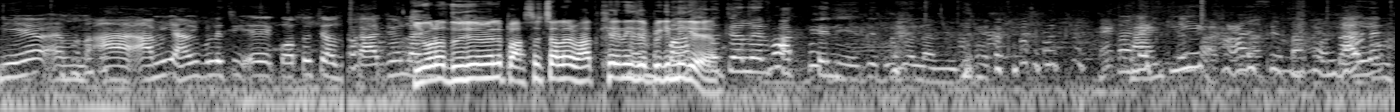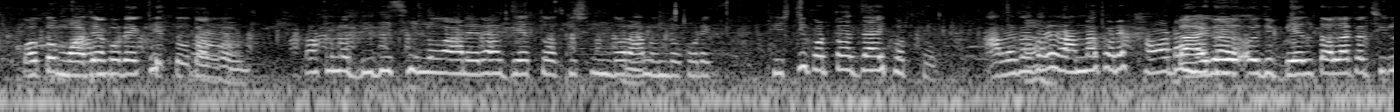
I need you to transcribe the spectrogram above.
নিয়ে আমি আমি বলেছি এ কত চাল? কাজল কি ওরা দুজন মিলে পাঁচশো চালের ভাত খেয়ে নিয়েছে পিকনিকে? পাঁচশো চালের ভাত খেয়ে নিয়েছে দুজন আমি। তাহলে কি খাইছে তখন? তাহলে কত মজা করে খেত তখন। তখনও দিদি ছিল আর এরা যেত কি সুন্দর আনন্দ করে। ফিস্টি করতো আর যাই করতো। আলাদা করে রান্না করে খাওয়াটা বাইরে ওই যে বেলতলাটা ছিল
